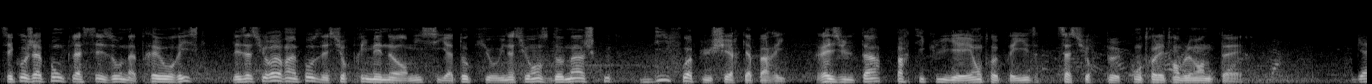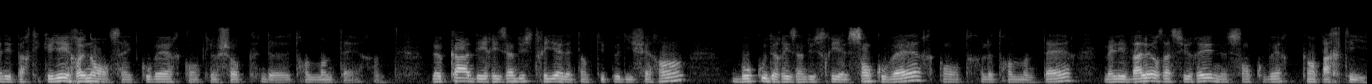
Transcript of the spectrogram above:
C'est qu'au Japon, classé zone à très haut risque, les assureurs imposent des surprimes énormes. Ici, à Tokyo, une assurance dommage coûte 10 fois plus cher qu'à Paris. Résultat, particuliers et entreprises s'assurent peu contre les tremblements de terre. Bien des particuliers renoncent à être couverts contre le choc de tremblement de terre. Le cas des risques industriels est un petit peu différent. Beaucoup de risques industriels sont couverts contre le tremblement de terre, mais les valeurs assurées ne sont couvertes qu'en partie.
